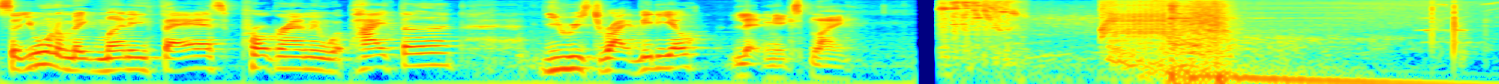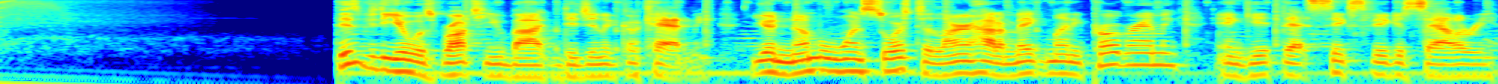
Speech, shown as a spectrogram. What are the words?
So you want to make money fast programming with Python? You reached the right video? Let me explain. This video was brought to you by Digilink Academy, your number one source to learn how to make money programming and get that six-figure salary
